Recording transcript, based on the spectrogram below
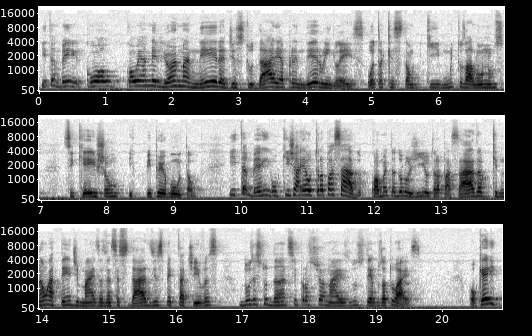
E também qual, qual é a melhor maneira de estudar e aprender o inglês. Outra questão que muitos alunos se queixam e, e perguntam e também o que já é ultrapassado, qual metodologia ultrapassada que não atende mais às necessidades e expectativas dos estudantes e profissionais dos tempos atuais. Ok?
